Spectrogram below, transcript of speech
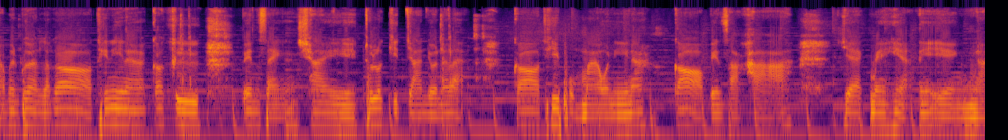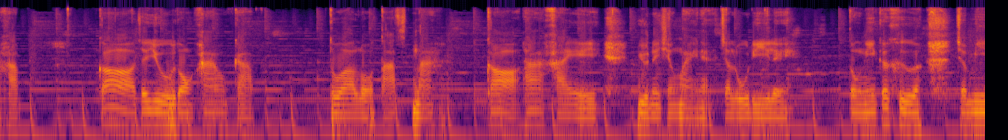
ครับเพื่อนๆแล้วก็ที่นี่นะก็คือเป็นแสงชัยธุรกิจยานยนต์นั่นแหละ ก็ที่ผมมาวันนี้นะ ก็เป็นสาขาแยกเมเหียนี่เองนะครับ ก็จะอยู่ตรงข้ามกับตัวโลตัสนะ ก็ถ้าใครอยู่ในเชียงใหม่เนี่ยจะรู้ดีเลย ตรงนี้ก็คือจะมี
